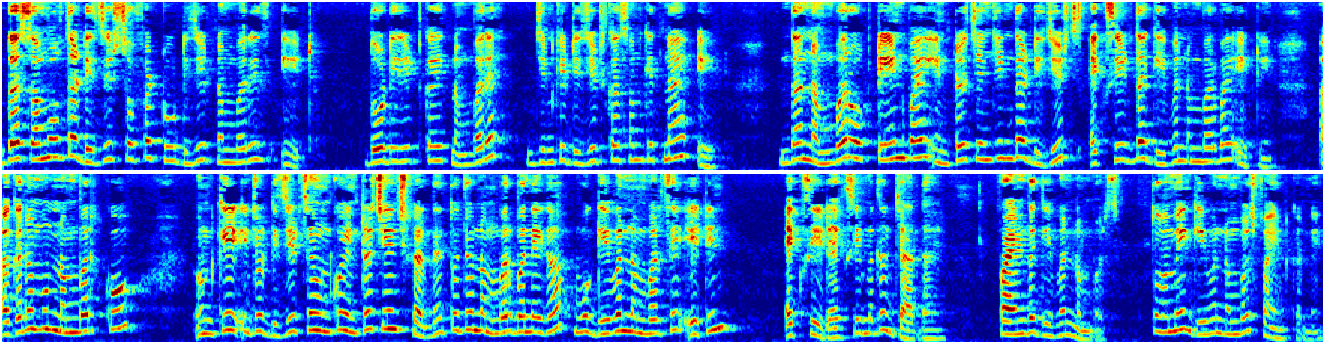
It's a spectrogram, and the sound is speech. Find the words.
the sum of the digits of a two digit number is eight दो डिजिट का एक नंबर है, जिनके डिजिट का सम कितना है? Eight the number obtained by interchanging the digits exceed the given number by 18 अगर हम उन नंबर को, उनके जो डिजिट्स हैं, उनको इंटरचेंज कर दें तो जो नंबर बनेगा, वो गिवन नंबर से 18 एक्सीड एक्सीड मतलब ज़्यादा है। फाइंड द गिवन नंबर्स तो हमें गिवन नंबर्स फाइंड करने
